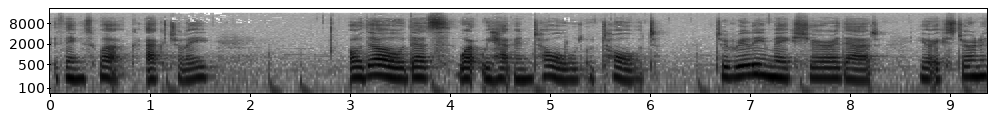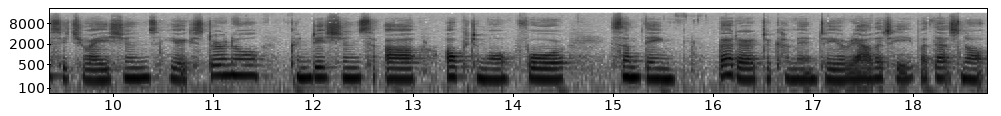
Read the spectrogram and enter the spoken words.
things work, actually. Although that's what we have been told or taught, to really make sure that your external situations, your external conditions are optimal for something better to come into your reality, but that's not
